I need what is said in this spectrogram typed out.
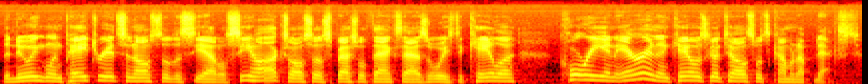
the New England Patriots, and also the Seattle Seahawks. Also, special thanks as always to Kayla, Corey, and Aaron. And Kayla's going to tell us what's coming up next.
